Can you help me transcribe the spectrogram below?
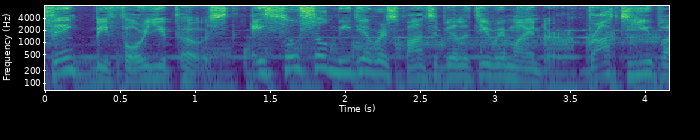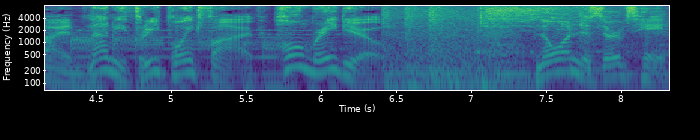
Think before you post. A social media responsibility reminder brought to you by 93.5 Home Radio. No one deserves hate.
